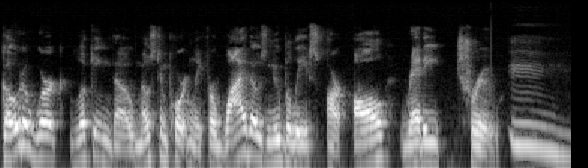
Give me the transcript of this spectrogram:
Go to work looking, though, most importantly, for why those new beliefs are already true. Mm.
